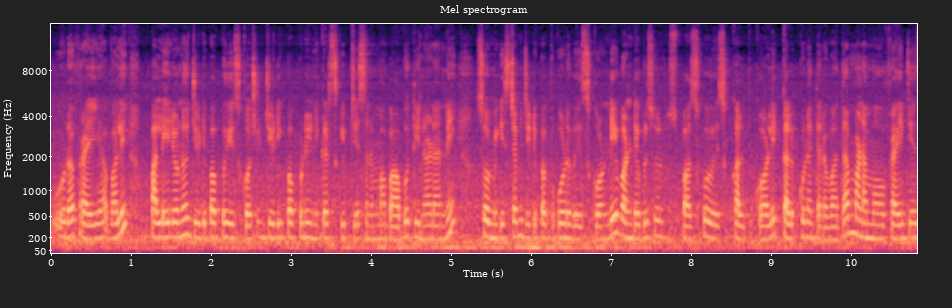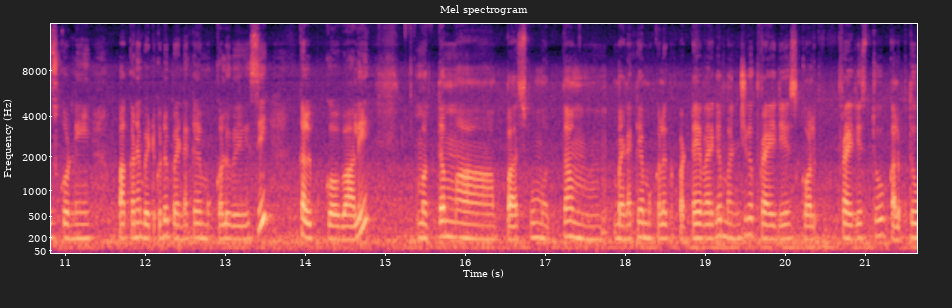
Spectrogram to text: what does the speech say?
కూడా ఫ్రై అవ్వాలి. పల్లీలోనూ జీడిపప్పు తీసుకోవచ్చు. జీడిపప్పు నేను ఇక్కడ స్కిప్ చేశాను. మా బాబు తినడాన్ని. సో మీకు ఇష్టం జీడిపప్పు కూడా వేసుకోండి. వన్ టేబుల్ స్పూన్ పసుపు వేసి కలుపుకోవాలి. కలుపుకున్న తర్వాత మనము ఫ్రై చేసుకొని పక్కన పెట్టుకుని బెండకాయ ముక్కలు వేసి కలుపుకోవాలి. మొత్తం పసుపు మొత్తం బెండకాయ ముక్కలకు పట్టే వరకే మంచిగా ఫ్రై చేసుకోవాలి. ఫ్రై చేస్తూ కలుపుతూ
